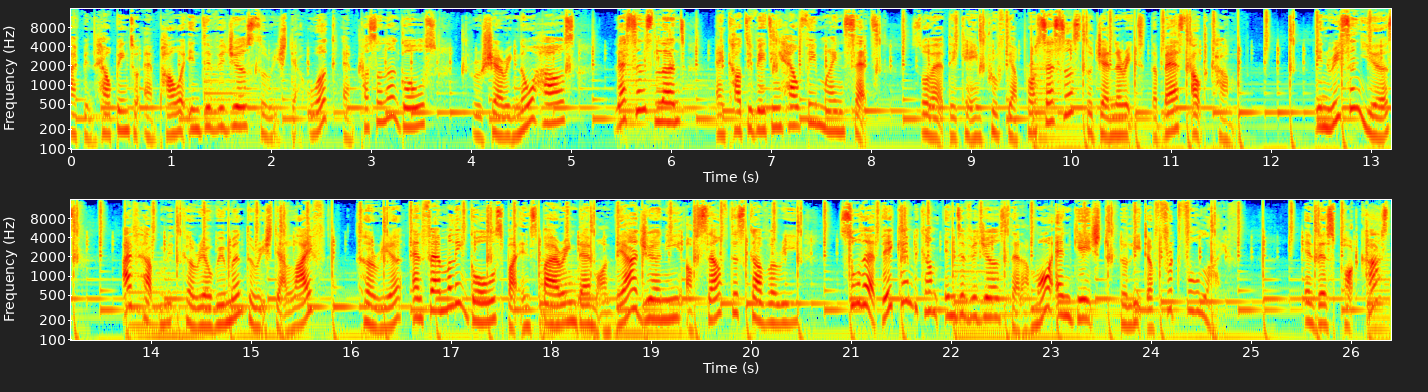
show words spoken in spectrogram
I've been helping to empower individuals to reach their work and personal goals through sharing know-hows, lessons learned, and cultivating healthy mindsets so that they can improve their processes to generate the best outcome. In recent years, I've helped mid-career women to reach their life, career, and family goals by inspiring them on their journey of self-discovery so that they can become individuals that are more engaged to lead a fruitful life. In this podcast,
